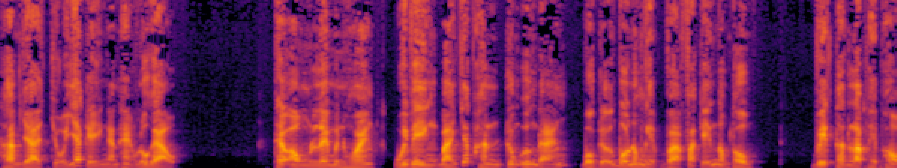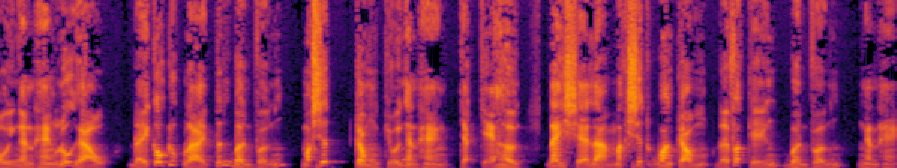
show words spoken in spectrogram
tham gia chuỗi giá trị ngành hàng lúa gạo. Theo ông Lê Minh Hoàng, Ủy viên Ban chấp hành Trung ương Đảng, Bộ trưởng Bộ Nông nghiệp và Phát triển Nông thôn, việc thành lập Hiệp hội ngành hàng lúa gạo để cấu trúc lại tính bền vững, mắt xích trong chuỗi ngành hàng chặt chẽ hơn. Đây sẽ là mắt xích quan trọng để phát triển bền vững ngành hàng.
